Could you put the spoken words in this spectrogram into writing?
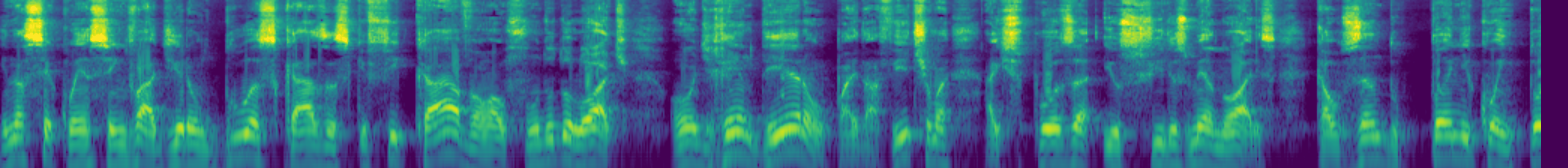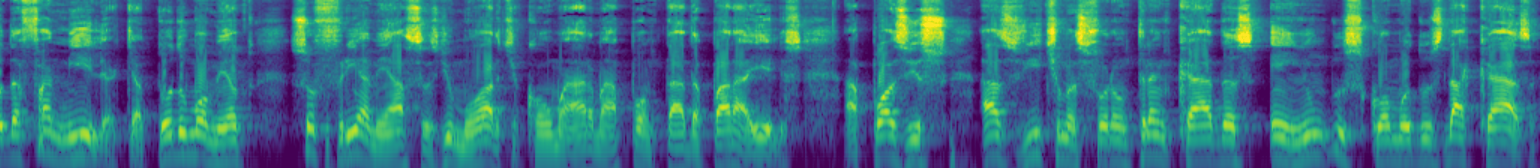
e, na sequência, invadiram duas casas que ficavam ao fundo do lote, onde renderam o pai da vítima, a esposa e os filhos filhos menores, causando pânico em toda a família, que a todo momento sofria ameaças de morte com uma arma apontada para eles. Após isso, as vítimas foram trancadas em um dos cômodos da casa,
